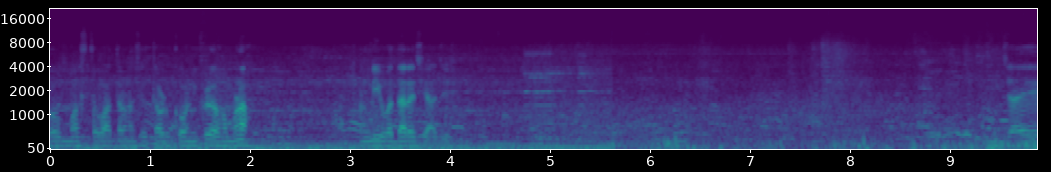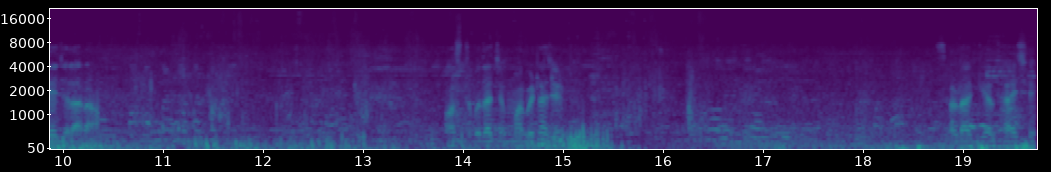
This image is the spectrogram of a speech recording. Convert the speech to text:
બહુ મસ્ત વાતાવરણ છે. તડકો નીકળ્યો હમણાં. ઠંડી વધારે છે આજે. જય જલારામ. મસ્ત બધા જમવા બેઠા છે. સાડા અગિયાર થાય છે.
